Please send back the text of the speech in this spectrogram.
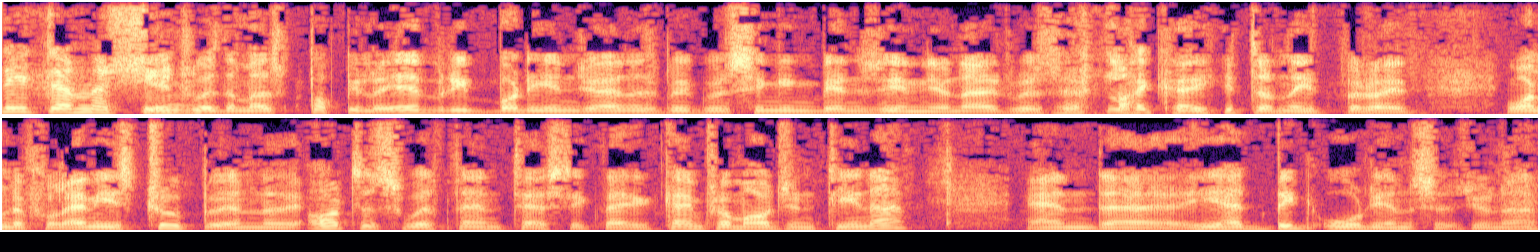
nicht, der Maschine. nicht. It was the most popular. Everybody in Johannesburg was singing Benzin. You know, it was like a hit on the hit parade. Wonderful. And his troupe and the artists were fantastic. They came from Argentina, and uh, he had big audiences. You know.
